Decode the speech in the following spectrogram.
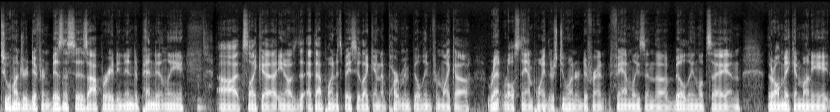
200 different businesses operating independently. Uh, it's like a you know at that point it's basically like an apartment building from like a rent roll standpoint. There's 200 different families in the building let's say and they're all making money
